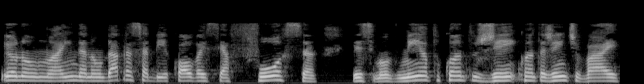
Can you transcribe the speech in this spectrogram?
eu não, ainda não dá para saber qual vai ser a força desse movimento, quanto gente, quanta gente vai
